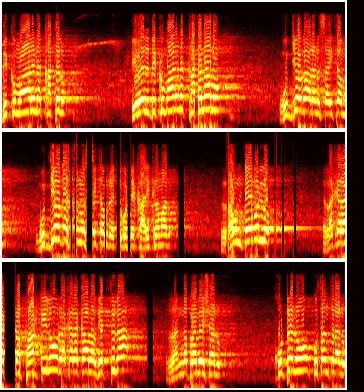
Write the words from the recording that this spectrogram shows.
దిక్కుమాలిన కథలు. ఈరోజు దిక్కుమాలిన కథనాలు ఉద్యోగాలను సైతం ఉద్యోగస్తులను సైతం రెచ్చగొట్టే కార్యక్రమాలు రౌండ్ టేబుల్లో రకరకాల పార్టీలు రకరకాల వ్యక్తుల రంగ ప్రవేశాలు కుట్రలు కుతంత్రాలు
